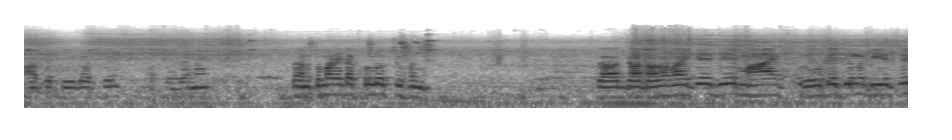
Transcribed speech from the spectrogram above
আচ্ছা ঠিক আছে অসুবিধা নেই তাহলে তোমার এটা খুলো একটুখানি। তা, দা- দাদাভাইকে যে মা রোদের জন্য দিয়েছে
